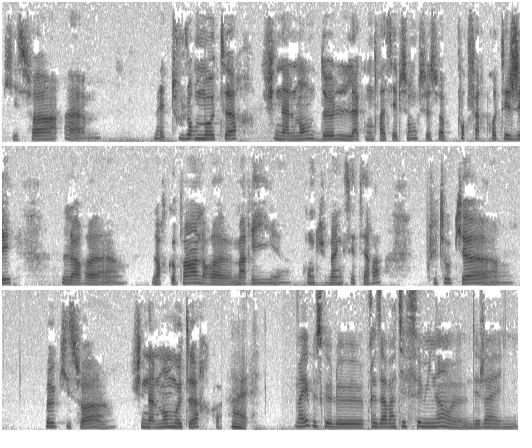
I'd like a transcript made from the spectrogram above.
qui soient euh, bah, toujours moteurs finalement de la contraception, que ce soit pour faire protéger leur euh, leurs copains, leur euh, mari, euh, concubin, etc. plutôt que euh, eux qui soient finalement moteurs, quoi. Ouais. Oui, parce que le préservatif féminin, euh, déjà, il-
